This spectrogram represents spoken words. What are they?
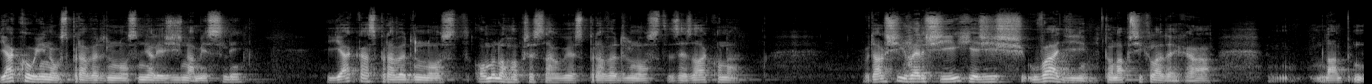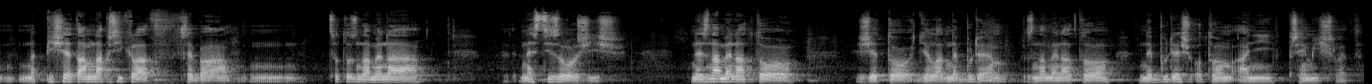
Jakou jinou spravedlnost měl Ježíš na mysli? Jaká spravedlnost o mnoho přesahuje spravedlnost ze zákona? V dalších verších Ježíš uvádí to na příkladech a napíše tam například třeba, mm, co to znamená nescizoložíš. Neznamená to, že to dělat nebudem, znamená to, nebudeš o tom ani přemýšlet.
